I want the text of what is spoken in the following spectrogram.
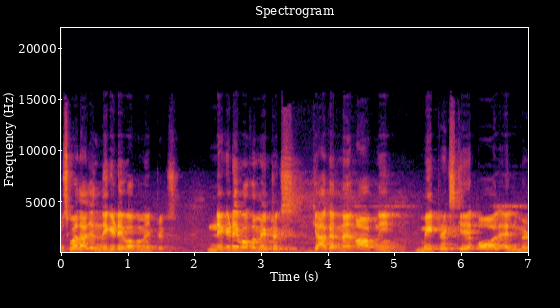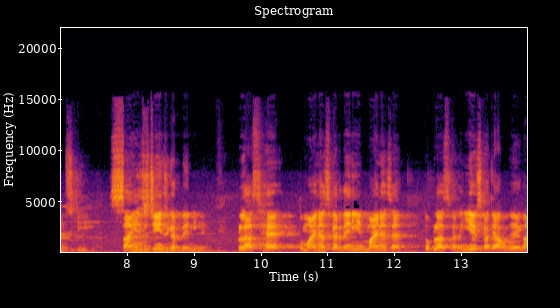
उसके बाद आ जाए negative of a matrix negative of a matrix क्या करना है? आपने मैट्रिक्स के ऑल एलिमेंट्स की साइंस चेंज कर देनी है। प्लस है तो माइनस कर देनी है। माइनस है तो प्लस कर देनी ये इसका क्या हो जाएगा?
